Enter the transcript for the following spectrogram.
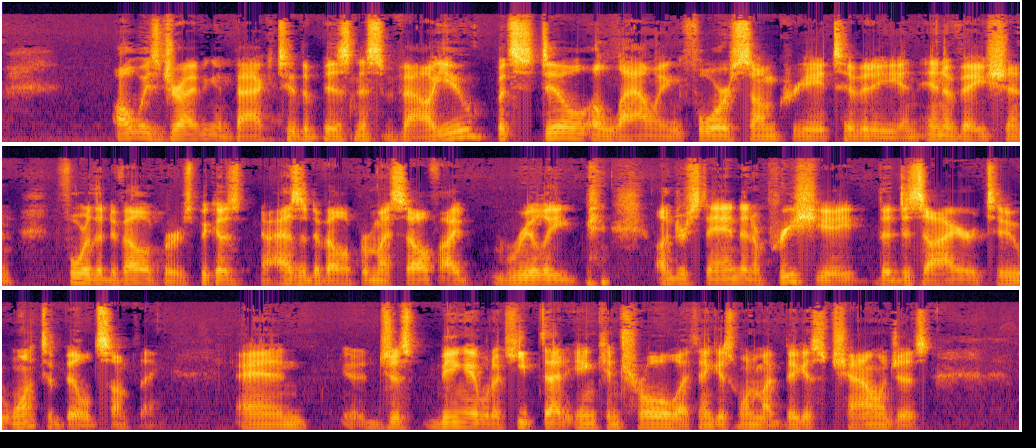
always driving it back to the business value, but still allowing for some creativity and innovation for the developers. Because as a developer myself, I really understand and appreciate the desire to want to build something. And uh, just being able to keep that in control, I think, is one of my biggest challenges.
